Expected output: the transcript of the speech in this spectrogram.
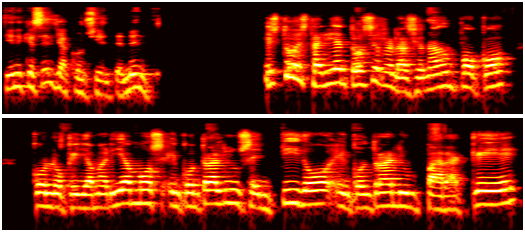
tiene que ser ya conscientemente. Esto estaría entonces relacionado un poco con lo que llamaríamos encontrarle un sentido, encontrarle un para qué,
